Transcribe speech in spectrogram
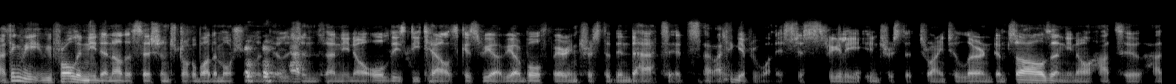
I think we, we probably need another session to talk about emotional intelligence and you know all these details because we are we are both very interested in that. It's I think everyone is just really interested trying to learn themselves and you know how to how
